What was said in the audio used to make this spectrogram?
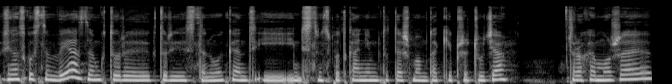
w związku z tym wyjazdem, który, który jest ten weekend i, i z tym spotkaniem, to też mam takie przeczucia, trochę może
